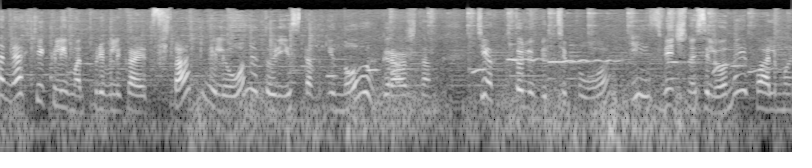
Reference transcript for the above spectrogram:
Именно мягкий климат привлекает в штат миллионы туристов и новых граждан, тех, кто любит тепло и извечно зеленые пальмы.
